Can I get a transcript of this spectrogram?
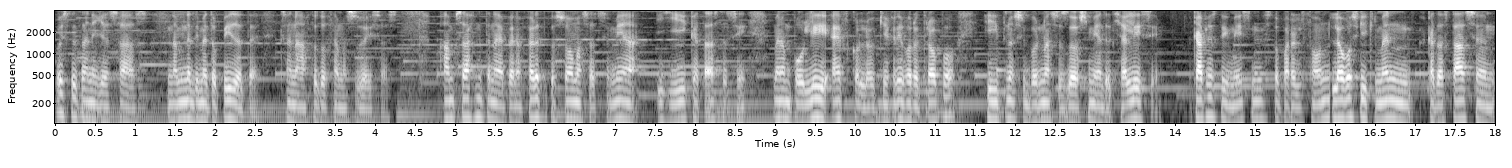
πώς θα ήταν για εσάς να μην αντιμετωπίζετε ξανά αυτό το θέμα στη ζωή σας. Αν ψάχνετε να επαναφέρετε το σώμα σας σε μια υγιή κατάσταση με έναν πολύ εύκολο και γρήγορο τρόπο, η ύπνωση μπορεί να σας δώσει μια τέτοια λύση κάποια στιγμή, συνήθως στο παρελθόν, λόγω συγκεκριμένων καταστάσεων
